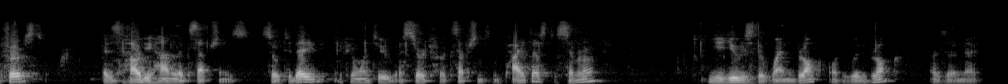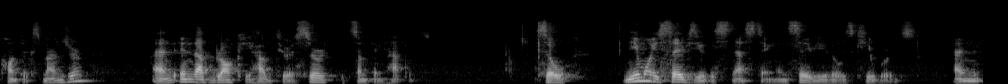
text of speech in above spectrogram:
The first is how do you handle exceptions? So today, if you want to assert for exceptions in PyTest or similar, you use the when block or the with block as a uh, context manager. And in that block, you have to assert that something happened. So Nimoy saves you this nesting and save you those keywords. And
